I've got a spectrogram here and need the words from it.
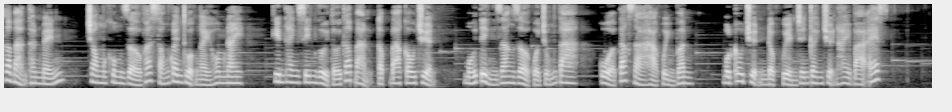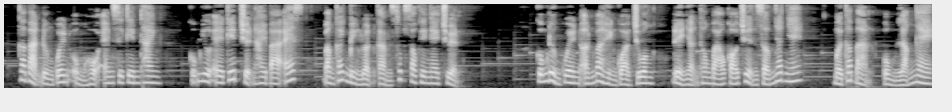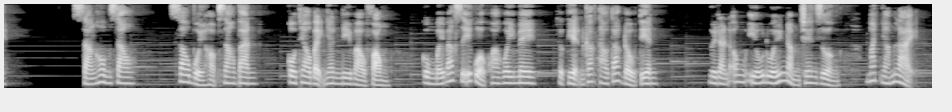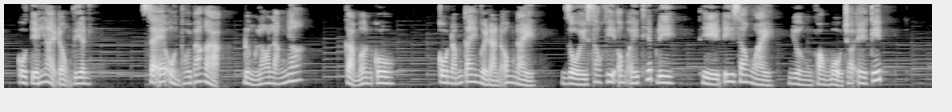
Các bạn thân mến, trong khung giờ phát sóng quen thuộc ngày hôm nay, Kim Thanh xin gửi tới các bạn tập 3 câu chuyện Mối tình giang dở của chúng ta của tác giả Hà Quỳnh Vân, một câu chuyện độc quyền trên kênh Chuyện 23S. Các bạn đừng quên ủng hộ MC Kim Thanh cũng như ekip Chuyện 23S bằng cách bình luận cảm xúc sau khi nghe chuyện. Cũng đừng quên ấn vào hình quả chuông để nhận thông báo có chuyện sớm nhất nhé. Mời các bạn cùng lắng nghe. Sáng hôm sau, sau buổi họp giao ban, cô theo bệnh nhân đi vào phòng cùng mấy bác sĩ của khoa gây mê thực hiện các thao tác đầu tiên. Người đàn ông yếu đuối nằm trên giường, mắt nhắm lại. Cô tiến lại động viên. Sẽ ổn thôi bác ạ, đừng lo lắng nhé. Cảm ơn cô. Cô nắm tay người đàn ông này, rồi sau khi ông ấy thiếp đi, thì đi ra ngoài nhường phòng mổ cho ekip.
